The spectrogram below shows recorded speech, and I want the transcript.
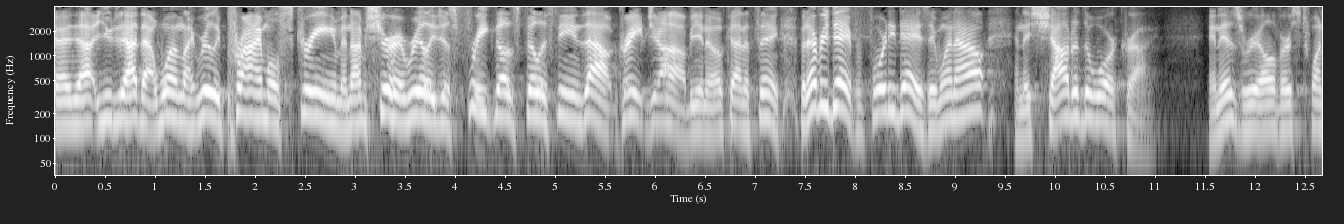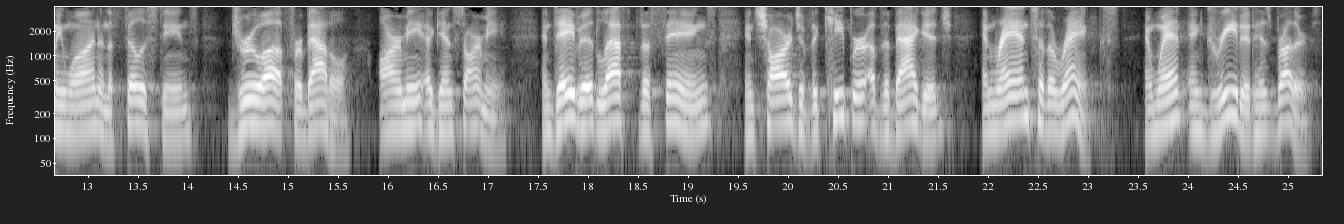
and uh, you had that one like really primal scream, and I'm sure it really just freaked those Philistines out. Great job, you know, kind of thing. But every day for 40 days, they went out and they shouted the war cry. And Israel, verse 21, and the Philistines drew up for battle, army against army. And David left the things in charge of the keeper of the baggage and ran to the ranks and went and greeted his brothers.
